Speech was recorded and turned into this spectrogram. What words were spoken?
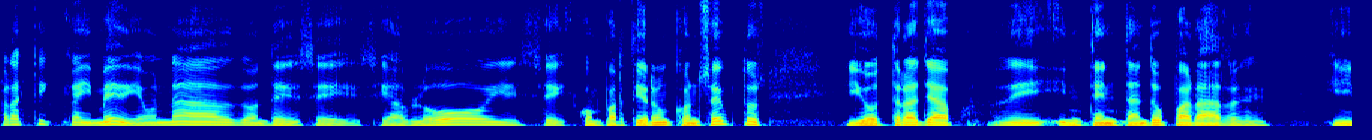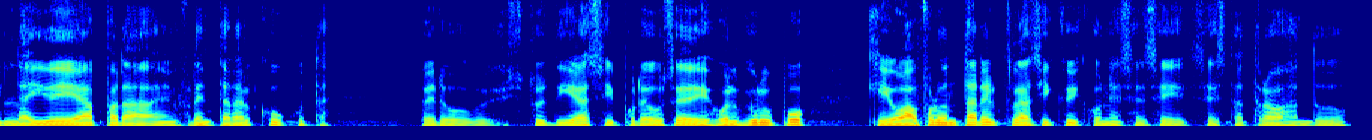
práctica y media, una donde se, se habló y se compartieron conceptos y otra ya eh, intentando parar eh, y la idea para enfrentar al Cúcuta. Pero estos días y por eso se dejó el grupo que va a afrontar el clásico y con ese se, se está trabajando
